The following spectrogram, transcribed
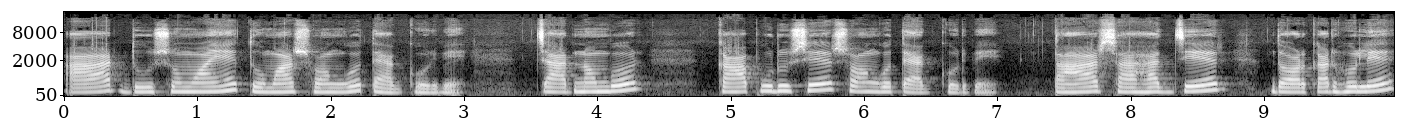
আর দুসময়ে তোমার সঙ্গ ত্যাগ করবে। চার নম্বর, কাপুরুষের সঙ্গ ত্যাগ করবে। তার সাহায্যের দরকার হলে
